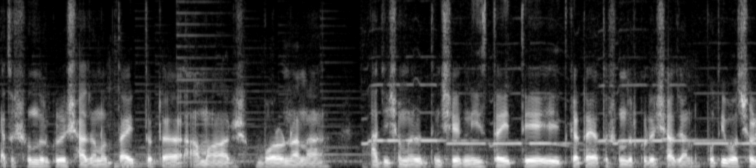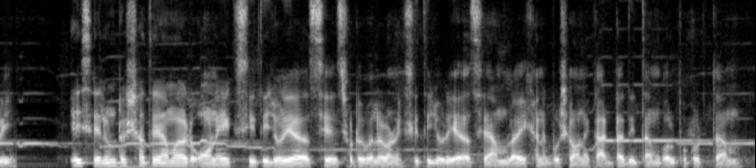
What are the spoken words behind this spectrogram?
এত সুন্দর করে সাজানোর দায়িত্বটা আমার বড় নানা হাজি সমীরউদ্দিন সে নিজ দায়িত্বে এই ঈদগাহটা এত সুন্দর করে সাজান প্রতি বছরই। এই সেলুনটার সাথে আমার অনেক স্মৃতি জড়িয়ে আছে, ছোটবেলার অনেক স্মৃতি জড়িয়ে আছে। আমরা এখানে বসে অনেক আড্ডা দিতাম, গল্প করতাম।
